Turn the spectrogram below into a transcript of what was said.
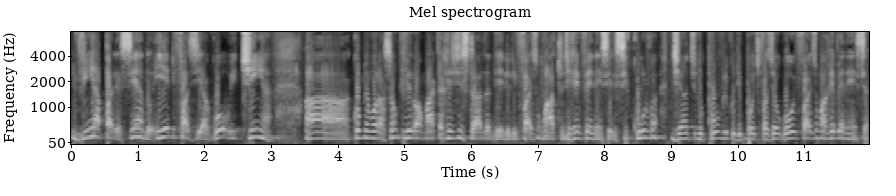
vinha aparecendo e ele fazia gol e tinha a comemoração que virou a marca registrada dele. Ele faz um ato de reverência, ele se curva diante do público depois de fazer o gol e faz uma reverência,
